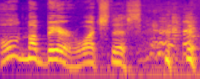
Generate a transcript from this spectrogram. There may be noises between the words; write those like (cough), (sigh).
Hold my beer. Watch this. (laughs)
